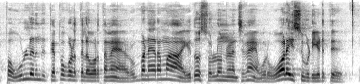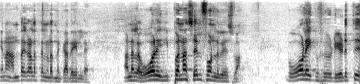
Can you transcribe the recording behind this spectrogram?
அப்போ உள்ளேருந்து தெப்பக்குளத்தில் ஒருத்தவன் ரொம்ப நேரமாக ஏதோ சொல்லணும்னு நினச்சவன் ஒரு ஓலை சுவடி எடுத்து ஏன்னா அந்த காலத்தில் நடந்த கதை இல்லை. அதனால் ஓலை இப்போனா செல்ஃபோனில் பேசுவான். இப்போ ஓலை சுவடி எடுத்து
